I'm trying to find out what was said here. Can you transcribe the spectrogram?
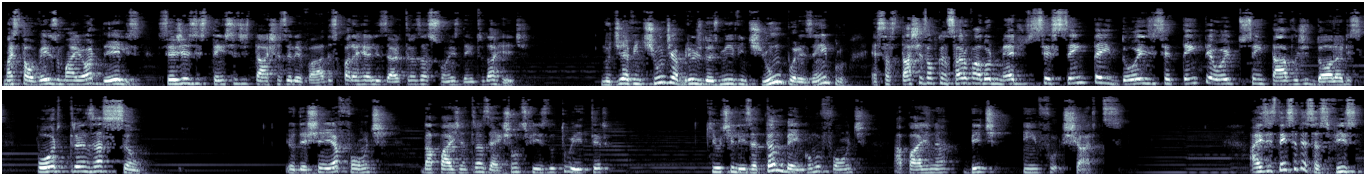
mas talvez o maior deles seja a existência de taxas elevadas para realizar transações dentro da rede. No dia 21 de abril de 2021, por exemplo, essas taxas alcançaram o valor médio de 62,78 centavos de dólares por transação. Eu deixei a fonte da página Transactions Fees do Twitter, que utiliza também como fonte a página BitInfoCharts. A existência dessas FIIs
